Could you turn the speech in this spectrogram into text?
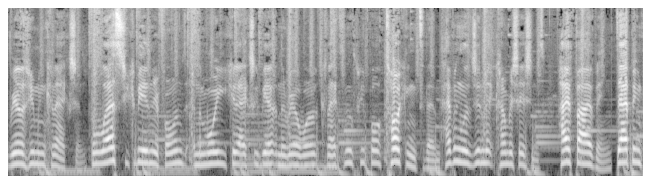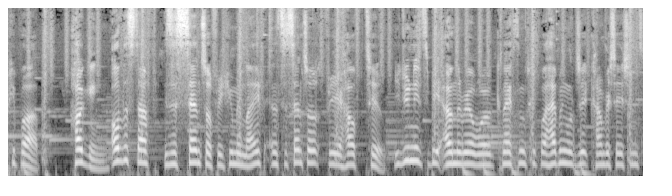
real human connection. The less you could be in your phones and the more you could actually be out in the real world connecting with people, talking to them, having legitimate conversations, high fiving, dapping people up hugging. All this stuff is essential for human life and it's essential for your health too. You do need to be out in the real world, connecting with people, having legit conversations,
